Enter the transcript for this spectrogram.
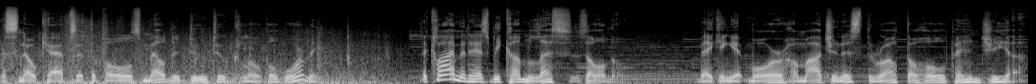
the snow caps at the poles melted due to global warming. The climate has become less zonal, making it more homogeneous throughout the whole Pangaea.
